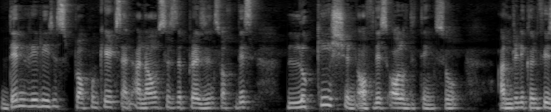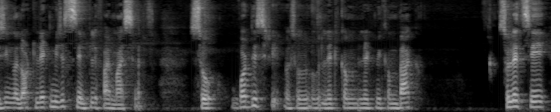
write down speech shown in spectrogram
then really just propagates and announces the presence of this location of this all of the things. So I'm really confusing a lot. Let me just simplify myself. So what this so let come let me come back. So let's say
